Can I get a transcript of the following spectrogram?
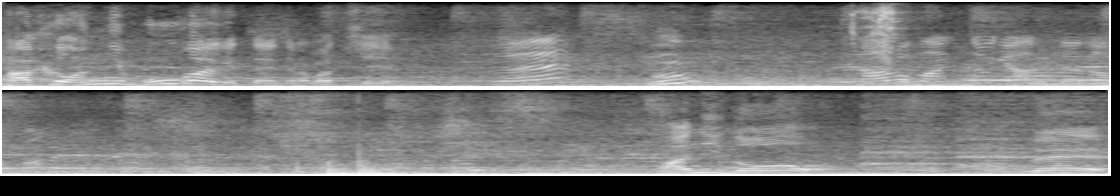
아 그 언니 모으고 가야겠다 얘들아 맞지? 왜? 응? 나로 만족이 안 되나 봐. 아니 너 왜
